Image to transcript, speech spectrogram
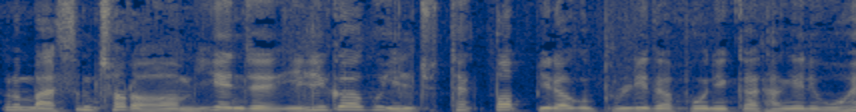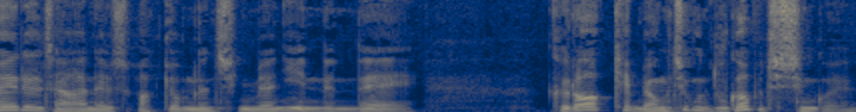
그럼 말씀처럼 이게 이제 일가구 일주택법이라고 불리다 보니까 당연히 오해를 자아낼 수밖에 없는 측면이 있는데 그렇게 명칭은 누가 붙이신 거예요?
